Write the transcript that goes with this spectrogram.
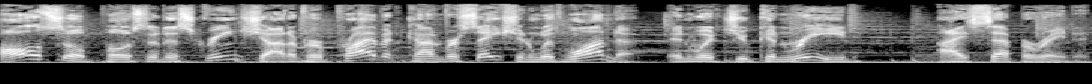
also posted a screenshot of her private conversation with Wanda, in which you can read, I separated.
